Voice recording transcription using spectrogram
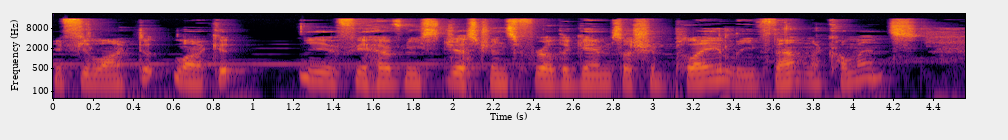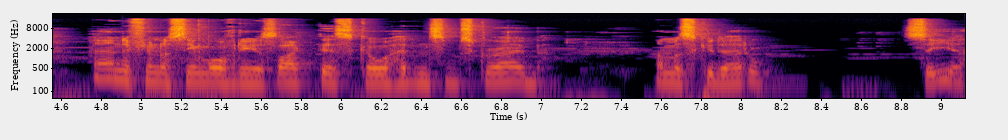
If you liked it, like it. If you have any suggestions for other games I should play, leave that in the comments. And if you want to see more videos like this, go ahead and subscribe. I'm a Skedaddle. See ya.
